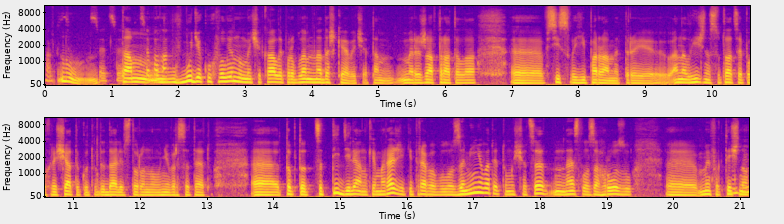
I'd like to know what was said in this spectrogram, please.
так, Ну, це, це, Там це багато. в будь-яку хвилину ми чекали проблем на Дашкевича. Там мережа втратила е, всі свої параметри. Аналогічна ситуація по Хрещатику, туди далі в сторону університету. Е, тобто це ті ділянки мереж, які треба було замінювати, тому що це несло загрозу. Е, Ми фактично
